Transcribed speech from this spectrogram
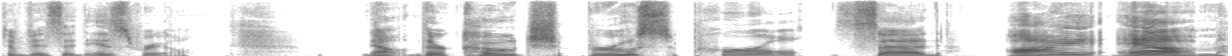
to visit Israel. Now, their coach, Bruce Pearl, said, I am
